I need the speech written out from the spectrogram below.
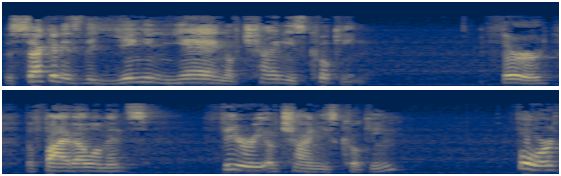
The second is the yin and yang of Chinese cooking. Third, the five elements theory of Chinese cooking. Fourth,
